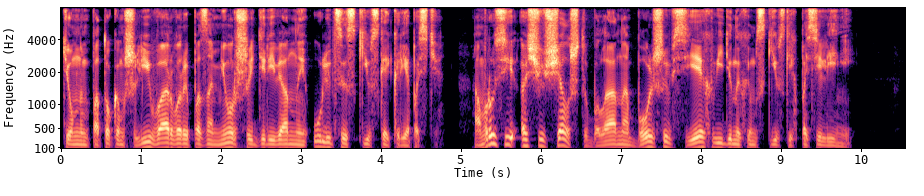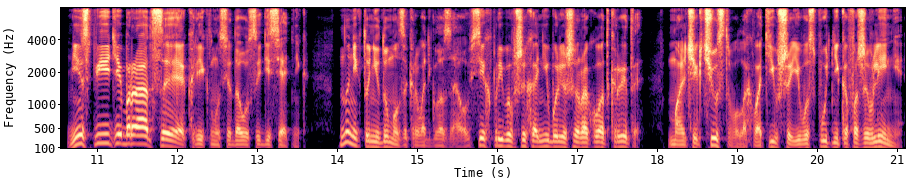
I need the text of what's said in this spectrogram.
Темным потоком шли варвары по замерзшей деревянной улице Скифской крепости. Амвросий ощущал, что была она больше всех виденных им скифских поселений. «Не спите, братцы!» — крикнул седоусый десятник. Но никто не думал закрывать глаза. У всех прибывших они были широко открыты. Мальчик чувствовал охватившее его спутников оживление.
